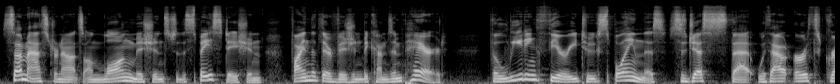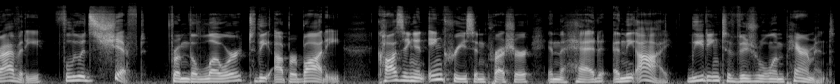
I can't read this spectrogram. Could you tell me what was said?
Some astronauts on long missions to the space station find that their vision becomes impaired. The leading theory to explain this suggests that without Earth's gravity, fluids shift from the lower to the upper body, causing an increase in pressure in the head and the eye, leading to visual impairment.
